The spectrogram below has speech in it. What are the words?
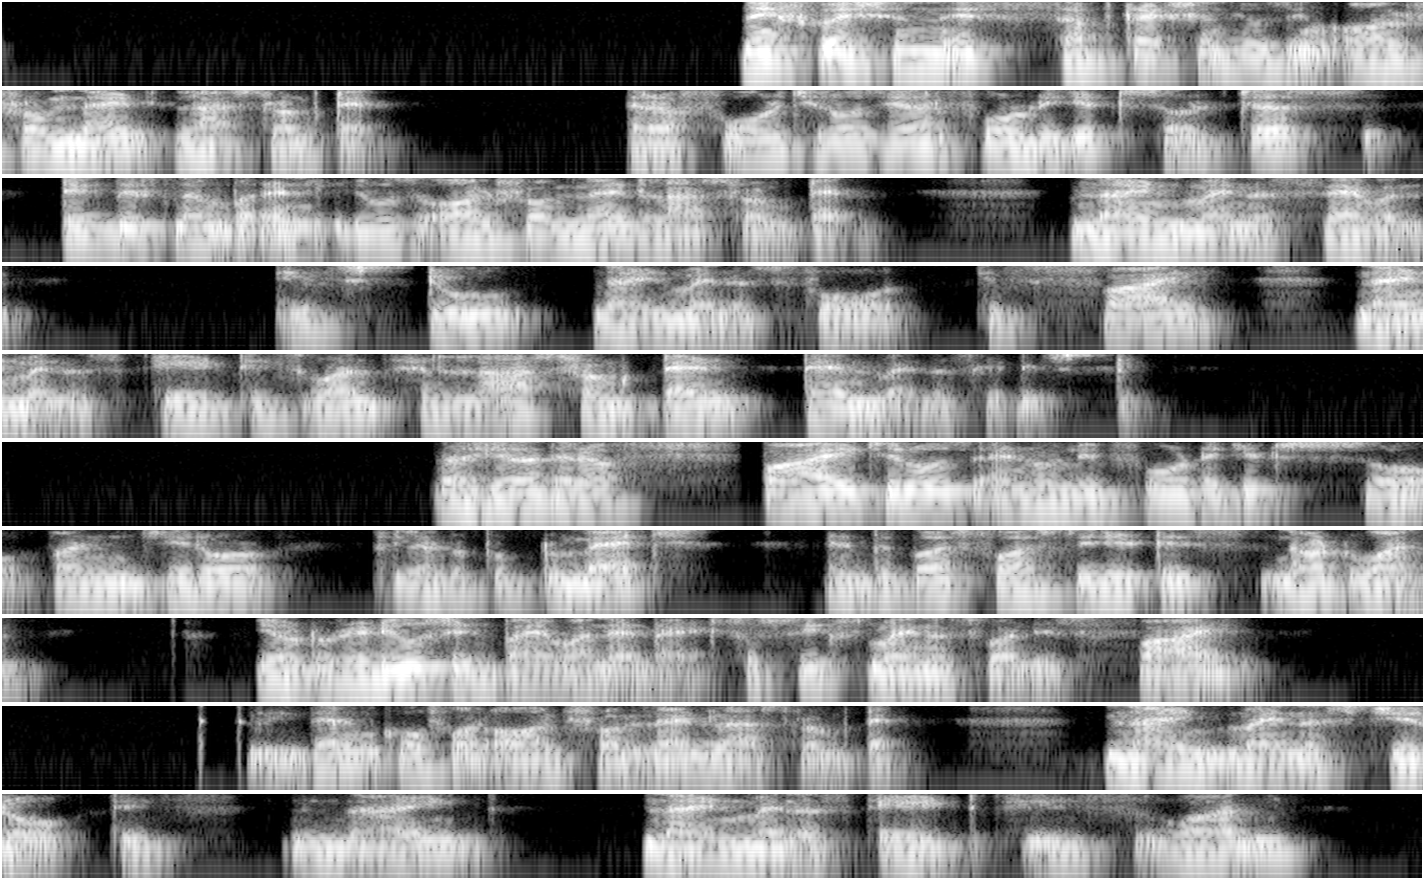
Next question is subtraction using all from 9, last from 10. There are four zeros here, four digits. So just take this number and use all from 9, last from 10. 9 minus 7 is 2. 9 minus 4 is 5. 9 minus 8 is 1. And last from 10, 10 minus 8 is 2. Now here there are five zeros and only four digits. So one zero you'll have to put to match. And because first digit is not one, you have to reduce it by one and write. So six minus one is five. And then go for all from nine, last from 10. Nine minus zero is nine. Nine minus eight is one.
